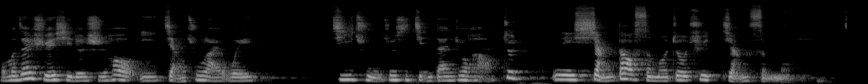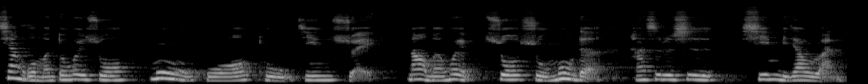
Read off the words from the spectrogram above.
我们在学习的时候，以讲出来为基础，就是简单就好。就你想到什么就去讲什么。像我们都会说木、火、土、金、水，那我们会说属木的，它是不是心比较软？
